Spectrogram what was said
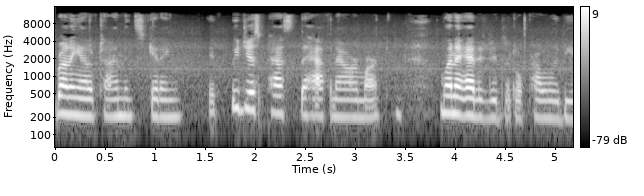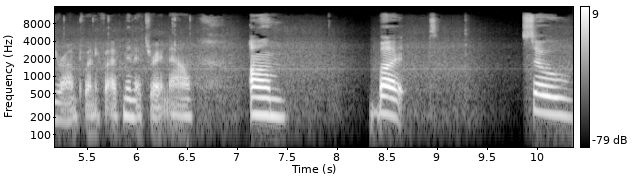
running out of time. It's getting it, we just passed the half an hour mark. When I edit it, it'll probably be around 25 minutes right now. Um, but so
